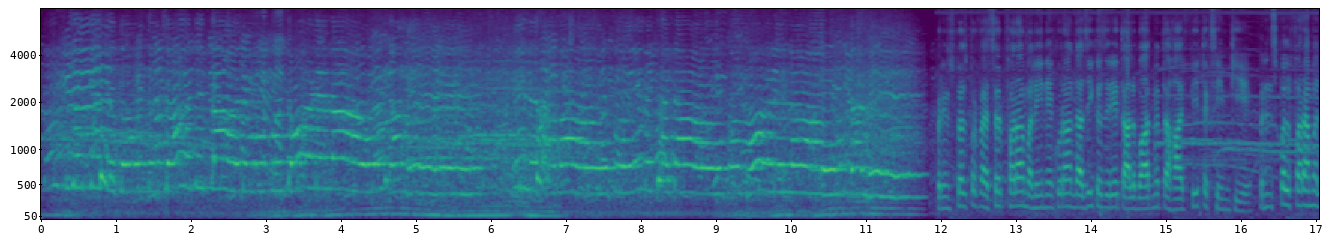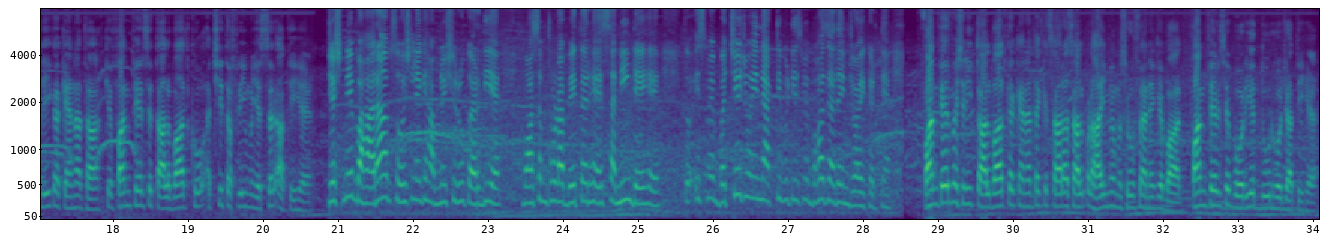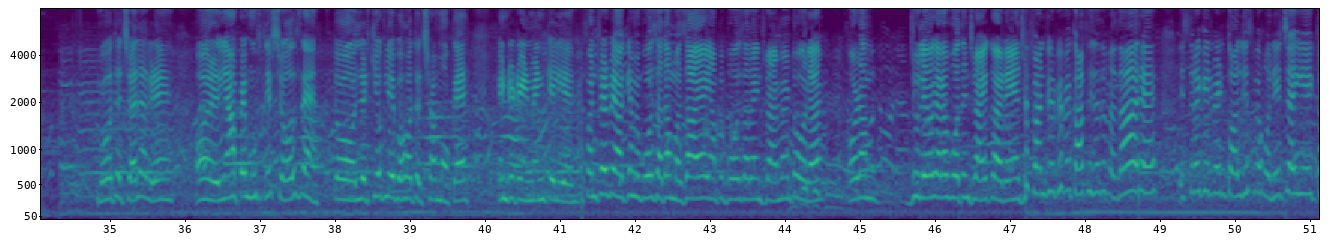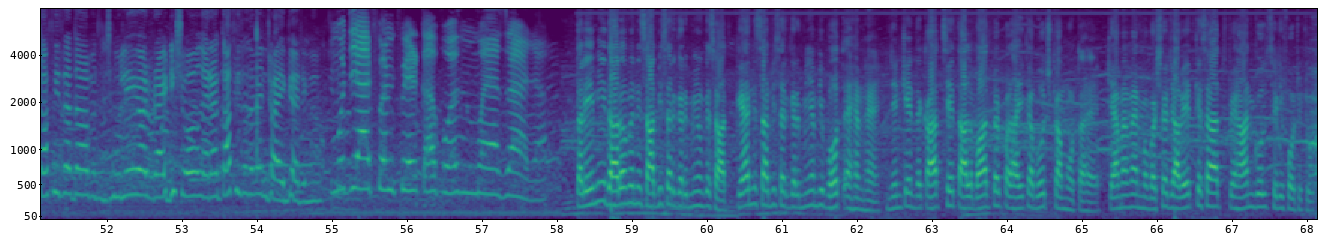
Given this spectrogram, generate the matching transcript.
پرنسپل پروفیسر فرح ملی نے قرآن اندازی کے ذریعے طالبات میں تحافظ تقسیم کیے۔ پرنسپل فرح ملی کا کہنا تھا کہ فن فیئر سے طالبات کو اچھی تفریح میسر آتی ہے۔ جشن بہارا آپ سوچ لیں کہ ہم نے شروع کر دی ہے موسم تھوڑا بہتر ہے سنی ڈے ہے تو اس میں بچے جو ان ایکٹیویٹیز میں بہت زیادہ انجوائے کرتے ہیں۔ فن فیئر میں شریک طالبات کا کہنا تھا کہ سارا سال پڑھائی میں مصروف رہنے کے بعد فن فیئر سے بوریت دور ہو جاتی ہے۔ بہت اچھا لگ رہا ہے اور یہاں پہ مختلف شوز ہیں تو لڑکیوں کے لیے بہت اچھا موقع ہے انٹرٹینمنٹ کے لیے۔ فن فیئر میں آ کے ہمیں بہت زیادہ مزہ آیا ہے، یہاں پہ بہت زیادہ انجوائمنٹ ہو رہا ہے اور ہم جھولے وغیرہ بہت انجوائے کر رہے ہیں۔ جو فن فیئر پہ ہمیں کافی زیادہ مزہ آ رہا ہے، اس طرح کے ایونٹ کالجز میں ہونے چاہیے، کافی زیادہ جھولے اور ورائٹی شو وغیرہ کافی زیادہ میں انجوائے کر رہی ہوں۔ مجھے آج فن فیئر کا بہت مزہ آ رہا تعلیمی اداروں میں نصابی سرگرمیوں کے ساتھ، غیر نصابی سرگرمیاں بھی بہت اہم ہیں، جن کے انتقاد سے طالبات پر پڑھائی کا بوجھ کم ہوتا ہے۔ کیمرہ مین مبشر جاوید کے ساتھ Rehan Gul city forty two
